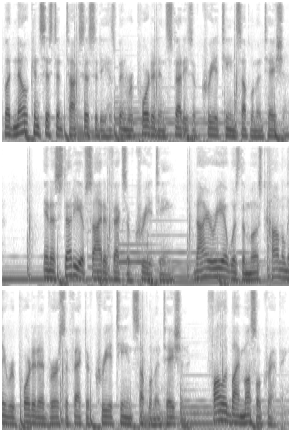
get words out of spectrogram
but no consistent toxicity has been reported in studies of creatine supplementation. In a study of side effects of creatine, Diarrhea was the most commonly reported adverse effect of creatine supplementation, followed by muscle cramping.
